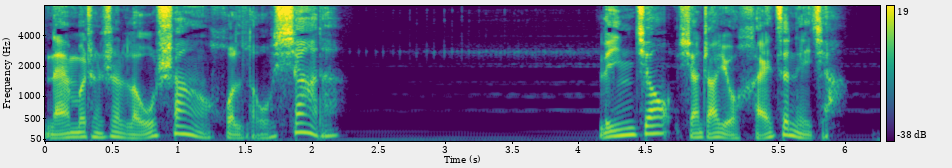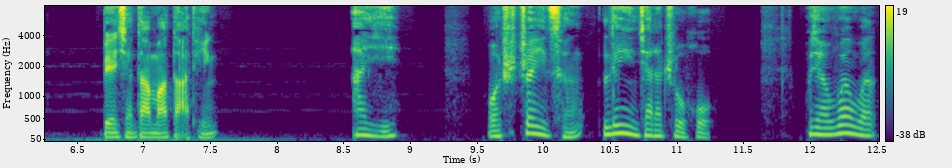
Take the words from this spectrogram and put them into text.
难不成是楼上或楼下的？”林娇想找有孩子那家，便向大妈打听：“阿姨，我是这一层另一家的住户，我想问问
